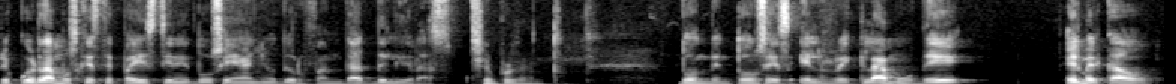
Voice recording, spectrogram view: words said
Recordamos que este país tiene 12 años de orfandad de liderazgo. 100%. Donde entonces el reclamo de el mercado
